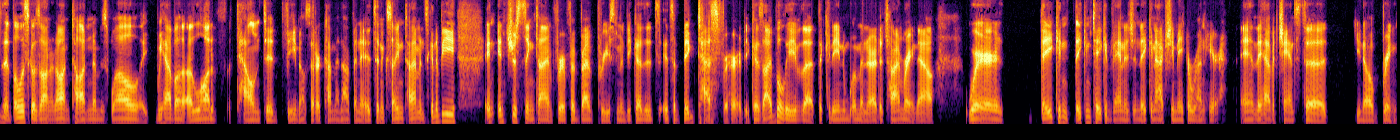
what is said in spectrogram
the, the list goes on and on. Tottenham as well. Like we have a, a lot of talented females that are coming up, and it's an exciting time. And it's going to be an interesting time for for Bev Priestman because it's it's a big test for her because I believe that the Canadian women are at a time right now where they can they can take advantage and they can actually make a run here. And they have a chance to you know bring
